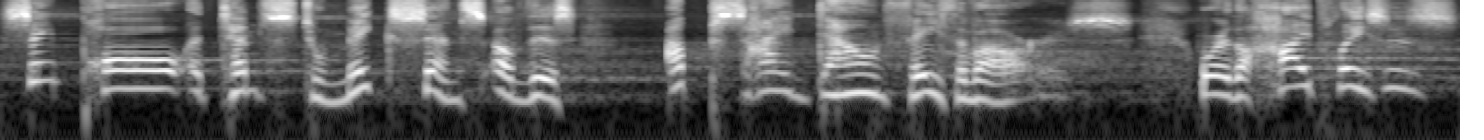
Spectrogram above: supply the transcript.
St. Paul attempts to make sense of this upside down faith of ours, where the high places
